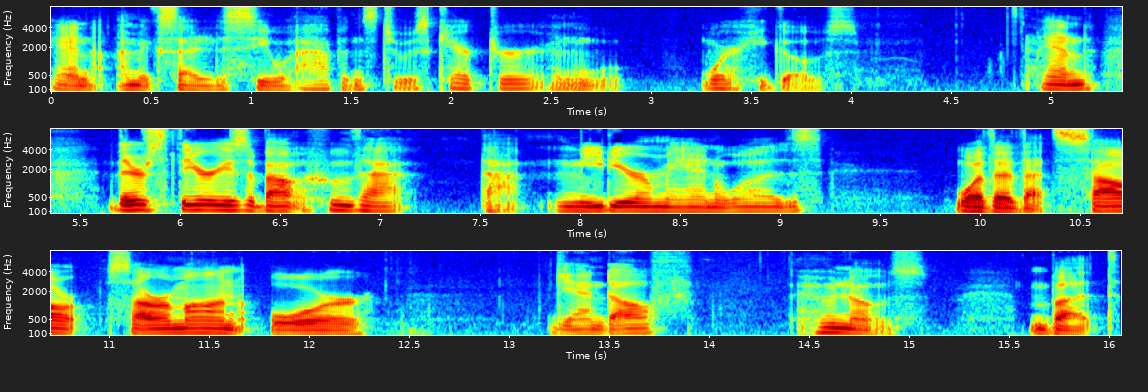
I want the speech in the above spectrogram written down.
and I'm excited to see what happens to his character and where he goes. And there's theories about who that that meteor man was, whether that's Sar- Saruman or Gandalf, who knows. But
